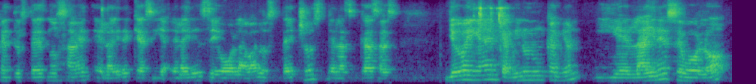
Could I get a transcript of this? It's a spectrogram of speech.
Gente, ustedes no saben el aire que hacía. El aire se volaba los techos de las casas. Yo venía en camino en un camión y el aire se voló.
